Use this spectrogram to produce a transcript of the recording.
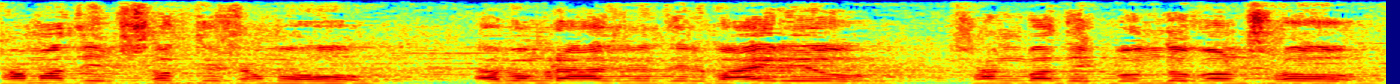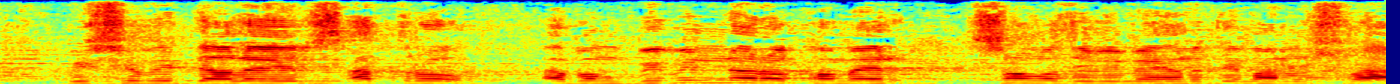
সামাজিক শক্তিসমূহ এবং রাজনীতির বাইরেও সাংবাদিক বন্ধুগণ সহ বিশ্ববিদ্যালয়ের ছাত্র এবং বিভিন্ন রকমের শ্রমজীবী মেহনতি মানুষরা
